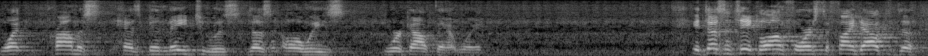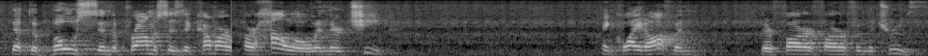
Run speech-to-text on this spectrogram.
what promise has been made to us doesn't always work out that way. It doesn't take long for us to find out that the, that the boasts and the promises that come are, are hollow and they're cheap. And quite often, they're far, far from the truth.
